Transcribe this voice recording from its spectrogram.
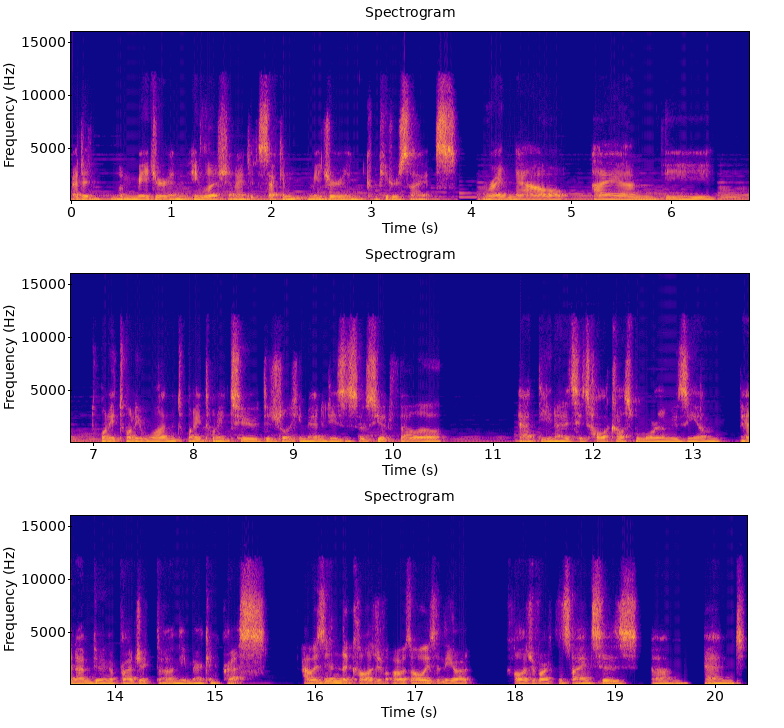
I did a major in English, and I did a second major in computer science. Right now, I am the 2021 2022 Digital Humanities Associate Fellow at the United States Holocaust Memorial Museum, and I'm doing a project on the American Press. I was in the College of, I was always in the College of Arts and Sciences, um, and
